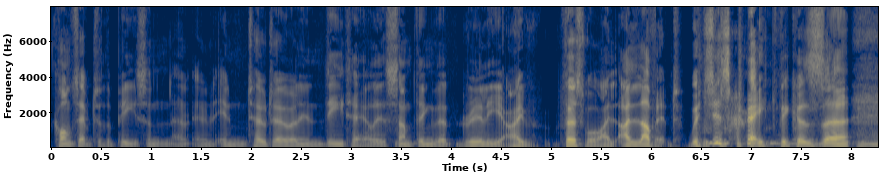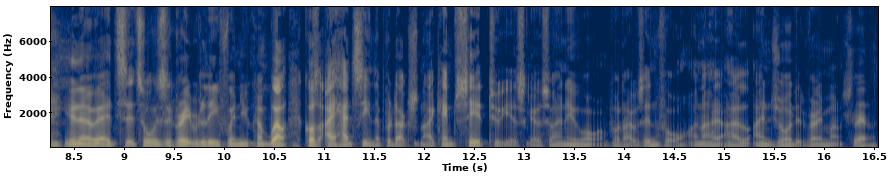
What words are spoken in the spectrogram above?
concept of the piece, and uh, in, in toto and in detail, is something that really I've. First of all, I, I love it, which is great because uh, you know it's it's always a great relief when you come. Well, of course, I had seen the production. I came to see it two years ago, so I knew what, what I was in for, and I, I, I enjoyed it very much then.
